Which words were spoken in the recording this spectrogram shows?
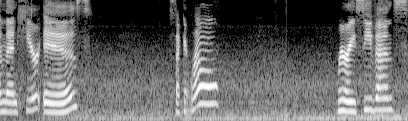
And then here is second row, rear AC vents,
